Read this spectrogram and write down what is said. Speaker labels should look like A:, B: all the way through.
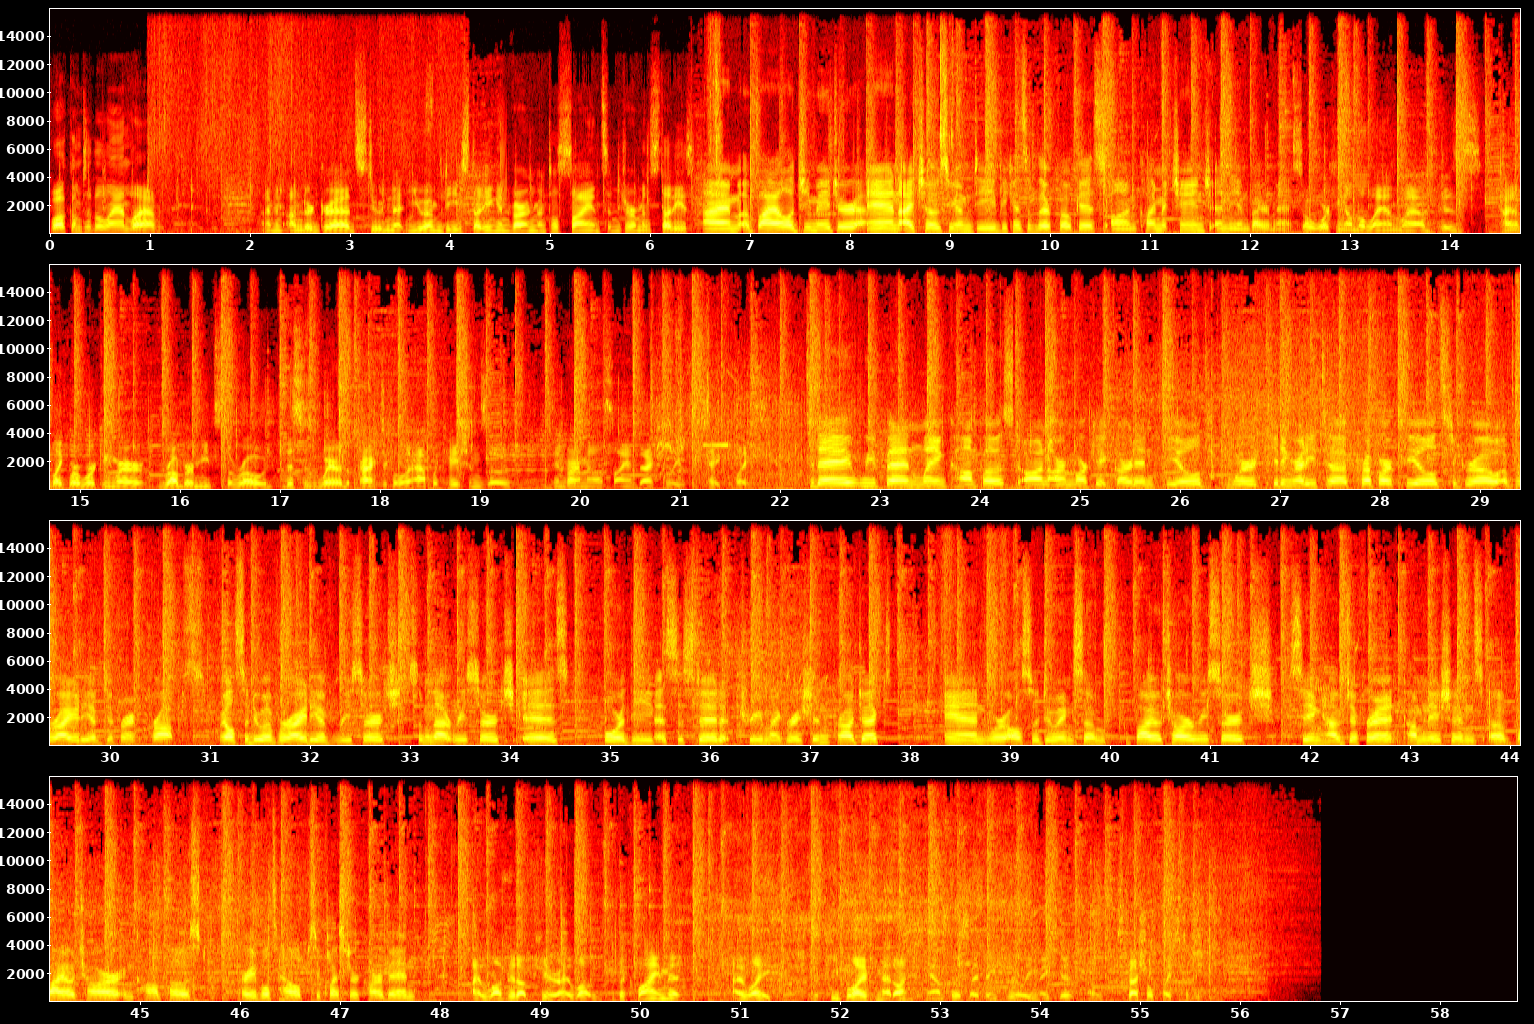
A: Welcome to the Land Lab. I'm an undergrad student at UMD studying environmental science and German studies.
B: I'm a biology major and I chose UMD because of their focus on climate change and the environment.
A: So working on the Land Lab is kind of like we're working where rubber meets the road. This is where the practical applications of environmental science actually take place.
B: Today we've been laying compost on our market garden field. We're getting ready to prep our fields to grow a variety of different crops. We also do a variety of research. Some of that research is for the Assisted Tree Migration Project and we're also doing some biochar research, seeing how different combinations of biochar and compost are able to help sequester carbon.
A: I love it up here. I love the climate. I like the people I've met on campus, I think really make it a special place to be.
